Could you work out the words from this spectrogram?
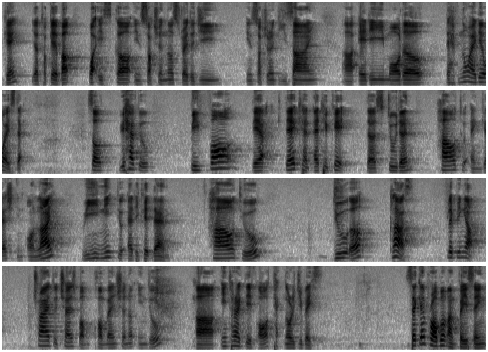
Okay, you're talking about what is called instructional strategy, instructional design, uh, ADDIE model. They have no idea what is that. So you have to, before they, are, they can educate the student how to engage in online, we need to educate them how to do a class, flipping up, try to change from conventional into uh, interactive or technology-based. Second problem I'm facing,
